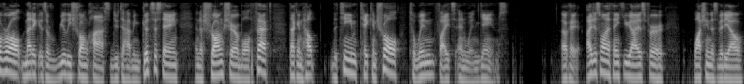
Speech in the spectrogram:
Overall, Medic is a really strong class due to having good sustain and a strong shareable effect that can help the team take control to win fights and win games. Okay, I just want to thank you guys for watching this video.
